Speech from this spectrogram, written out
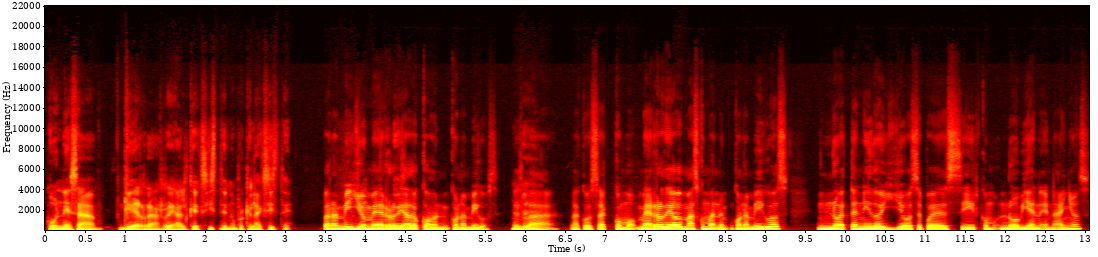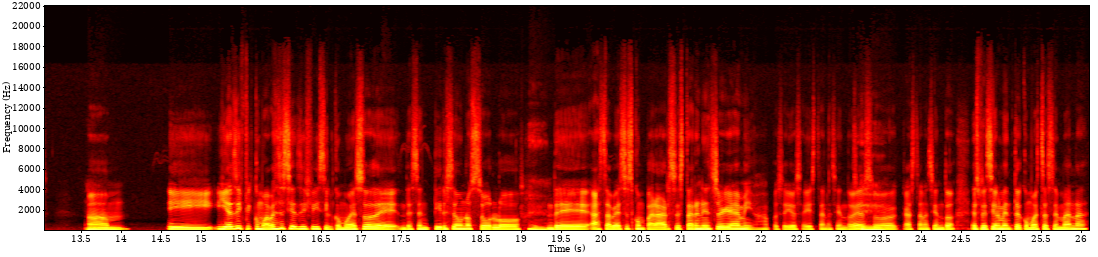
con esa guerra real que existe, ¿no? Porque la existe. Para mí, yo me he rodeado con, con amigos. Es la, la, cosa. Como me he rodeado más con, con, amigos. No he tenido, yo se puede decir, como novia en, en años. Um, y, y, es difícil, como a veces sí es difícil, como eso de, de sentirse uno solo, de hasta a veces compararse, estar en Instagram y, ah, pues ellos ahí están haciendo eso, acá están haciendo, especialmente como esta semana.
